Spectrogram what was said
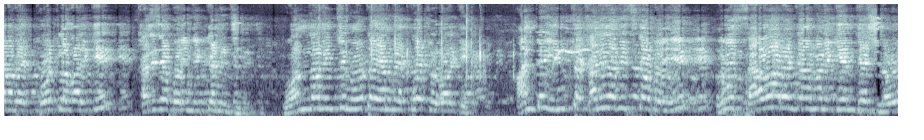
ఎనభై కోట్ల వరకు ఖనిజ పోయింది ఇక్కడి నుంచి. వంద నుంచి నూట ఎనభై కోట్ల వరకు. అంటే ఇంత ఖనిజ తీసుకపోయి నువ్వు సరవారం గ్రామానికి ఏం చేసినావు?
